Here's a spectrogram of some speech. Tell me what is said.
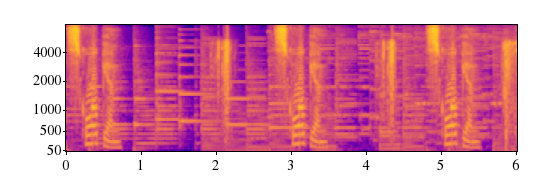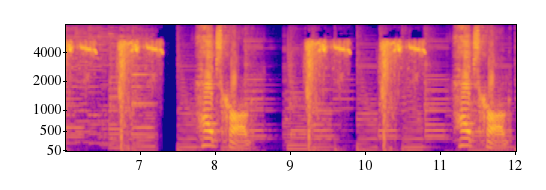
Scorpion. Scorpion. Scorpion. Hedgehog. Hedgehog.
